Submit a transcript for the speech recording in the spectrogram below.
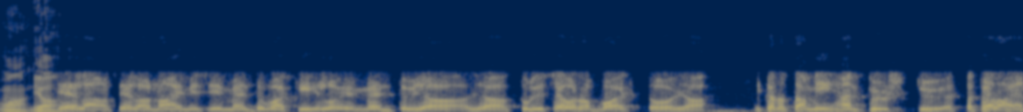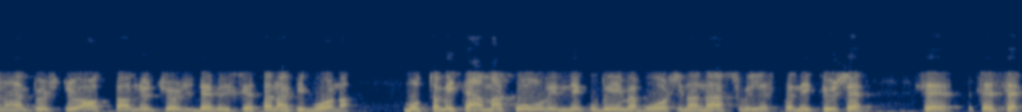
vaan joo. Siellä, on, siellä on naimisiin menty vai kihloihin menty ja, ja tuli seuranvaihtoon ja niin katsotaan mihin hän pystyy. Että pelaajana hän pystyy auttamaan nyt Jersey Devilsia tänäkin vuonna, mutta mitä mä kuulin niin kuin viime vuosina Nashvillestä, niin kyllä se, se, se, se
